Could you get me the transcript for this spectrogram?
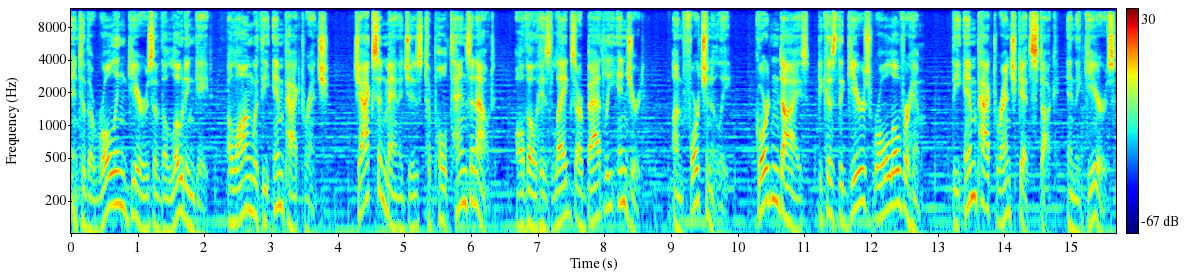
into the rolling gears of the loading gate, along with the impact wrench. Jackson manages to pull Tenzin out, although his legs are badly injured. Unfortunately, Gordon dies because the gears roll over him. The impact wrench gets stuck in the gears,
